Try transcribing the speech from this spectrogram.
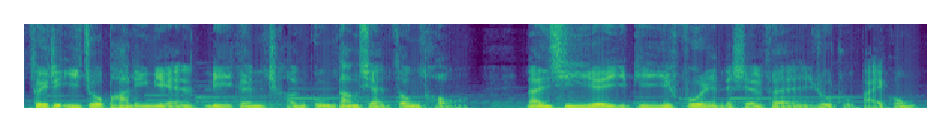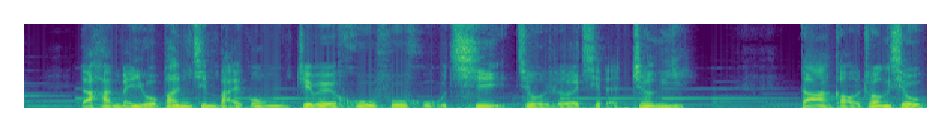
随着1980年里根成功当选总统，南希也以第一夫人的身份入住白宫，但还没有搬进白宫，这位护夫虎妻就惹起了争议，大搞装修。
